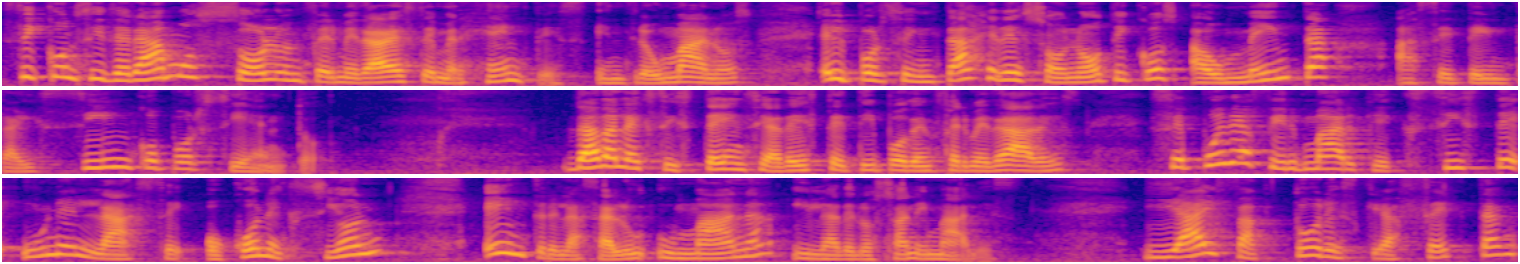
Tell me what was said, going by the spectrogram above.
Si consideramos solo enfermedades emergentes entre humanos, el porcentaje de zoonóticos aumenta a 75%. Dada la existencia de este tipo de enfermedades, se puede afirmar que existe un enlace o conexión entre la salud humana y la de los animales. Y hay factores que afectan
